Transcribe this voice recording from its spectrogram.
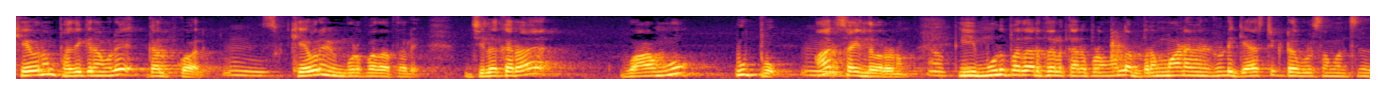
కేవలం పది గ్రాములే కలుపుకోవాలి. కేవలం ఈ మూడు పదార్థాలే. జీలకర్ర వాము ఉప్పు ఆర్ సైంధవరణం. ఈ మూడు పదార్థాలు కలపడం వల్ల బ్రహ్మాండమైనటువంటి గ్యాస్ట్రిక్ ట్రబుల్ సంబంధించిన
